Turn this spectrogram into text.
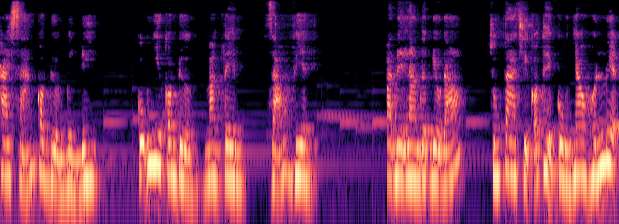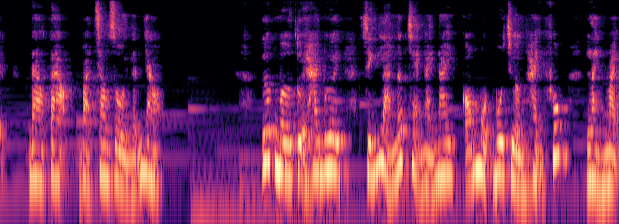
khai sáng con đường mình đi, cũng như con đường mang tên giáo viên và để làm được điều đó chúng ta chỉ có thể cùng nhau huấn luyện đào tạo và trao dồi lẫn nhau ước mơ tuổi 20 chính là lớp trẻ ngày nay có một môi trường hạnh phúc, lành mạnh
